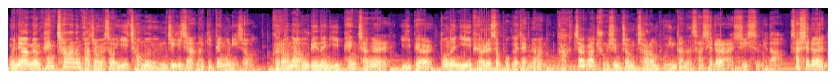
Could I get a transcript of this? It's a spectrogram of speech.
왜냐하면 팽창하는 과정에서 이 점은 움직이지 않았기 때문이죠. 그러나 우리는 이 팽창을 이 별 또는 이 별에서 보게 되면 각자가 중심점처럼 보인다는 사실을 알 수 있습니다. 사실은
